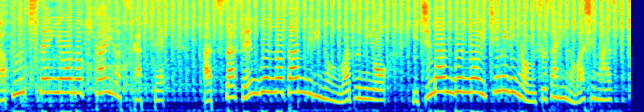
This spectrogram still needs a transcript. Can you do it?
白打ち専用の機械を使って厚さ1000分の3ミリの上積みを1万分の1ミリの薄さに伸ばします。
